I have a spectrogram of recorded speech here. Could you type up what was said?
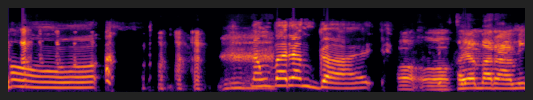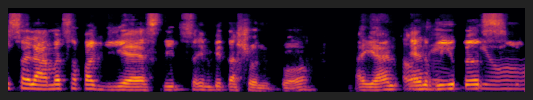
Oo. ng barangay. Oo. Kaya maraming salamat sa pag-yes dito sa imbitasyon ko. Ayan. Oh, And we thank will you. see you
